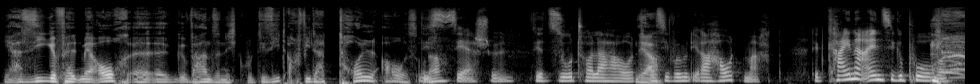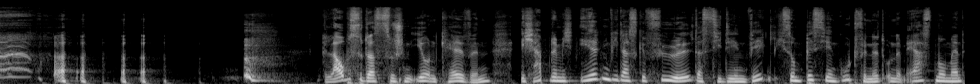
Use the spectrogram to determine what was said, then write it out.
Ja, sie gefällt mir auch äh, äh, wahnsinnig gut. Die sieht auch wieder toll aus, Die oder? ist sehr schön. Sie hat so tolle Haut, Ja. was sie wohl mit ihrer Haut macht. Die hat keine einzige Pore. Glaubst du das zwischen ihr und Calvin? Ich habe nämlich irgendwie das Gefühl, dass sie den wirklich so ein bisschen gut findet und im ersten Moment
